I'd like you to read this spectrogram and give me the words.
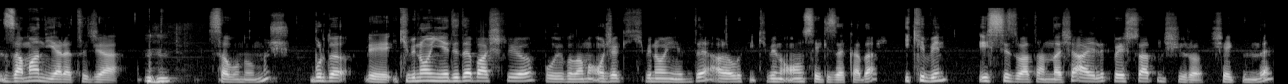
zaman yaratacağı hı hı. savunulmuş. Burada e, 2017'de başlıyor bu uygulama. Ocak 2017'de Aralık 2018'e kadar 2000 işsiz vatandaşa aylık 560 euro şeklinde.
